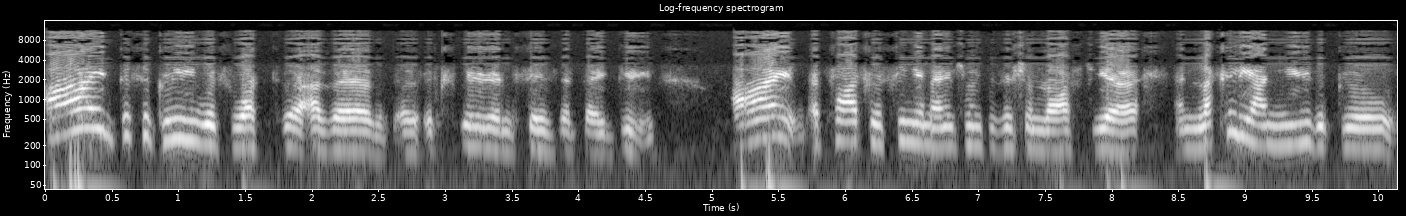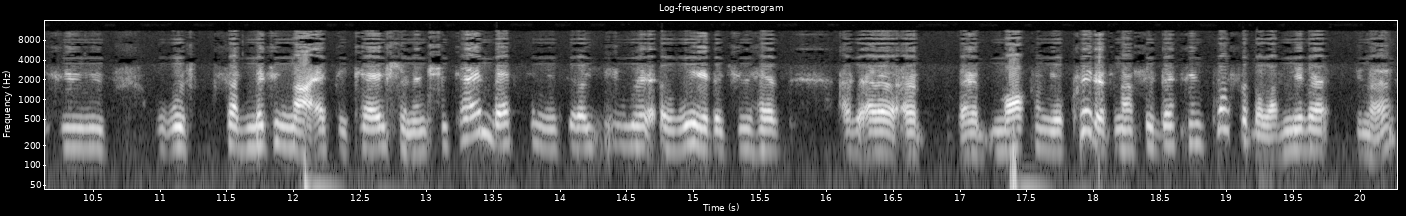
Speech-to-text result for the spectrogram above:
I disagree with what the other uh, experience says that they do. I applied for a senior management position last year, and luckily I knew the girl who was submitting my application, and she came back to me and said, "Are you were aware that you have a, a, a mark on your credit?" And I said, "That's impossible. I've never, you know."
